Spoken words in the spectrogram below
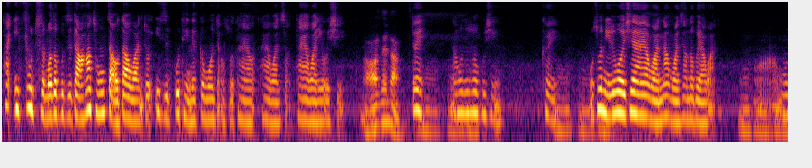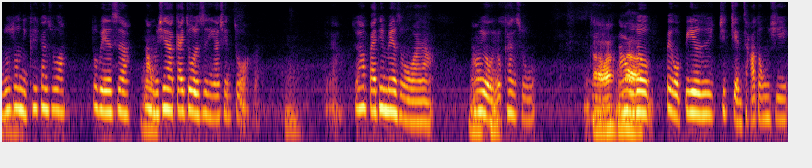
他一副什么都不知道，他从早到晚就一直不停的跟我讲说他要他要玩手，他要玩游戏。哦，真的。对，然后我就说不行，可以。我说你如果现在要玩，那晚上都不要玩。哇，我就说你可以看书啊。做别的事啊，那我们现在该做的事情要先做。所以他白天没有什么玩啊，然后有有看书。好啊。然后我就被我逼着去检查东西，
